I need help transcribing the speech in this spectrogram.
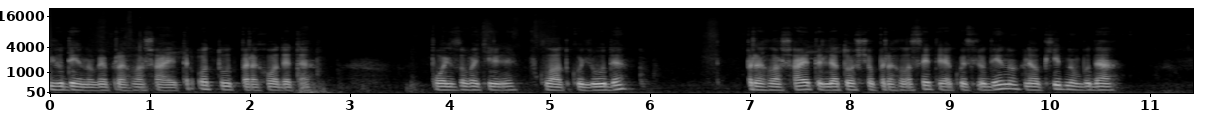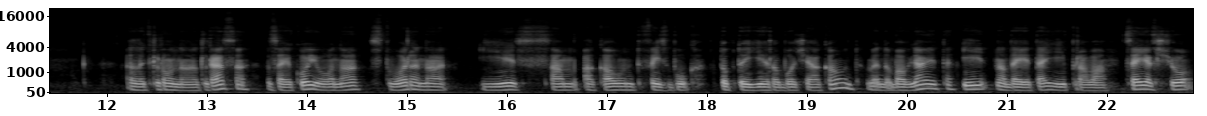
людину ви приглашаєте. Отут переходите пользователі, вкладку Люди. Приглашаєте для того, щоб пригласити якусь людину, необхідно буде електронна адреса, за якою вона створена її сам аккаунт Facebook. Тобто її робочий аккаунт ви додаєте і надаєте їй права. Це якщо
